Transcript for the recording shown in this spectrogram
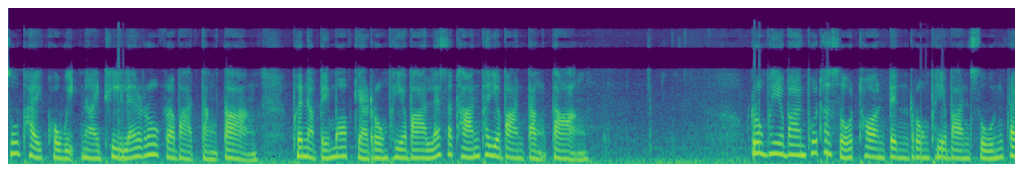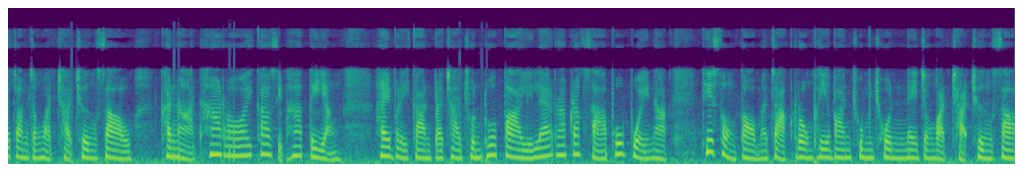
สู้ภัยโควิด -19 และโรคระบาดต่างๆ เพื่อนำไปมอบแก่โรงพยาบาลและสถานพยาบาลต่างๆโรงพยาบาลพุทธโสธรเป็นโรงพยาบาลศูนย์ประจำจังหวัดฉะเชิงเซาขนาด 595 เตียง ให้บริการประชาชนทั่วไป และรับรักษาผู้ป่วยหนักที่ส่งต่อมาจากโรงพยาบาลชุมชนในจังหวัดฉะเชิงเซา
